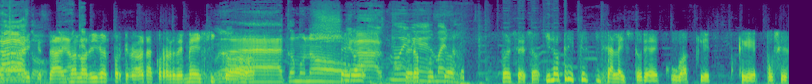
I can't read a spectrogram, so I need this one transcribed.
Ay, ¿qué tal? No lo digas porque me van a correr de México. Ah, ¿cómo no? Muy bien, pues, bueno. Pues eso. Y lo triste es quizá la historia de Cuba, que, que pues es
